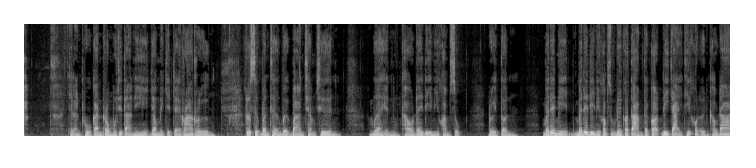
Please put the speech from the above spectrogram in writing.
ล่ะฉะนั้นผู้กันร่มมุทิตานี้ย่อมมีจิตใจร่าเริง รู้สึกบันเทิงเบิกบานแช่มชื่น เมื่อเห็นเขาได้ดีมีความสุข โดยตนไม่ได้มีไม่ได้ดีมีความสุขด้วยก็ตาม แต่ก็ดีใจที่คนอื่นเขาได้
